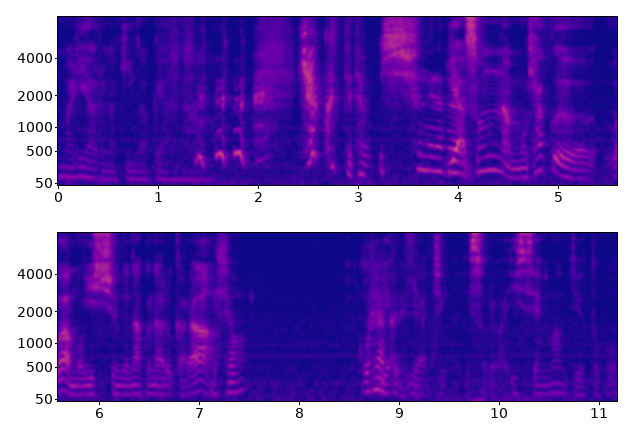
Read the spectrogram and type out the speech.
ほんまリアルな金額やん100 って多分一瞬でなくなる。ないやそんなんもう100はもう一瞬でなくなるから。でしょ？500ですいやいや違うそれは1000万っていうとこ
